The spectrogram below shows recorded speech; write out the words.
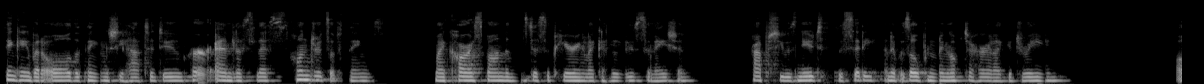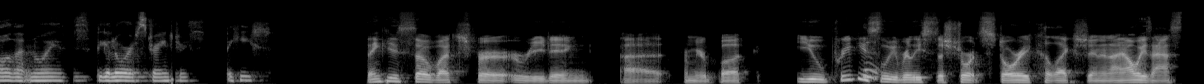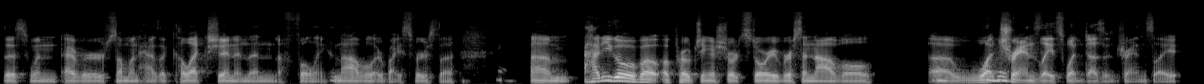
thinking about all the things she had to do, her endless list, hundreds of things, my correspondence disappearing like a hallucination. Perhaps she was new to the city and it was opening up to her like a dream. All that noise, the allure of strangers, the heat. Thank you so much for reading uh, from your book. You previously yeah. released a short story collection, and I always ask this whenever someone has a collection and then a full length mm-hmm. novel or vice versa. Um, how do you go about approaching a short story versus a novel? Uh, what mm-hmm. translates, what doesn't translate?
